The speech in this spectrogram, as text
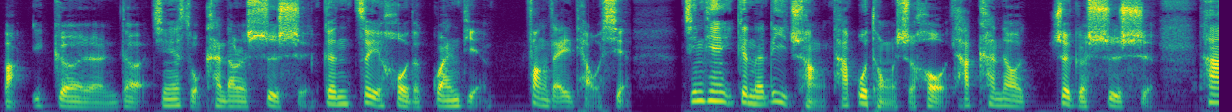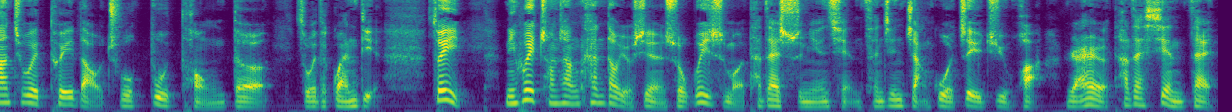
把一个人的今天所看到的事实跟最后的观点放在一条线。今天一个人的立场他不同的时候，他看到这个事实，他就会推导出不同的所谓的观点。所以你会常常看到有些人说，为什么他在十年前曾经讲过这一句话，然而他在现在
